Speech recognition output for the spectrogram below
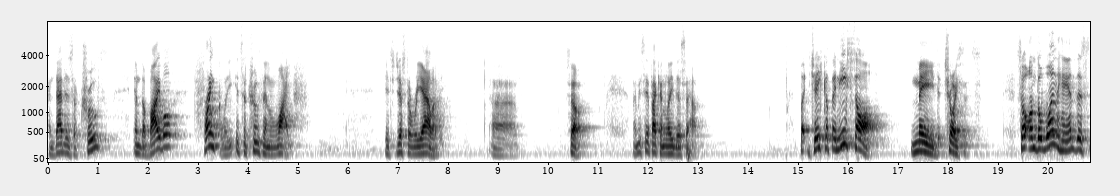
And that is a truth in the Bible. Frankly, it's a truth in life. It's just a reality. Uh, so, let me see if I can lay this out. But Jacob and Esau made choices. So, on the one hand, this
